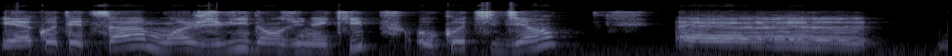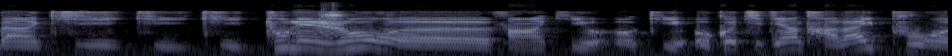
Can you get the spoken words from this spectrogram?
Et à côté de ça, moi, je vis dans une équipe au quotidien euh, ben, qui, tous les jours, enfin qui au quotidien travaille pour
